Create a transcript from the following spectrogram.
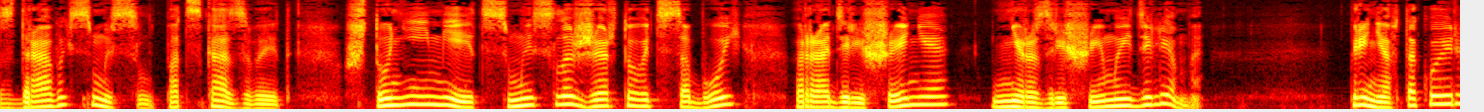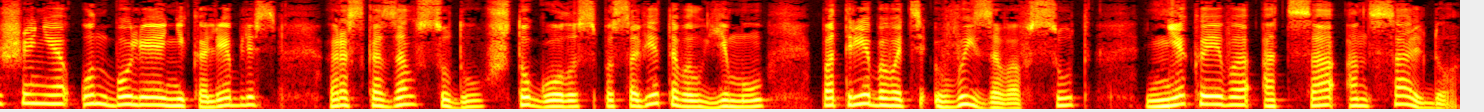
здравый смысл подсказывает, что не имеет смысла жертвовать собой ради решения неразрешимой дилеммы. Приняв такое решение, он, более не колеблясь, рассказал суду, что голос посоветовал ему потребовать вызова в суд некоего отца Ансальдо,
